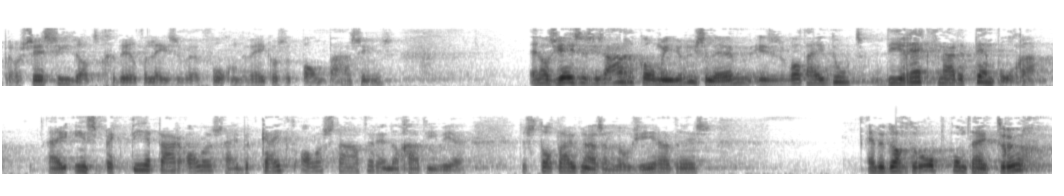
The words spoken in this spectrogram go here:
processie. Dat gedeelte lezen we volgende week als het Palmpasen is. En als Jezus is aangekomen in Jeruzalem, is wat hij doet direct naar de tempel gaan. Hij inspecteert daar alles, hij bekijkt alles, staat er, en dan gaat hij weer de stad uit naar zijn logeeradres. En de dag erop komt hij terug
